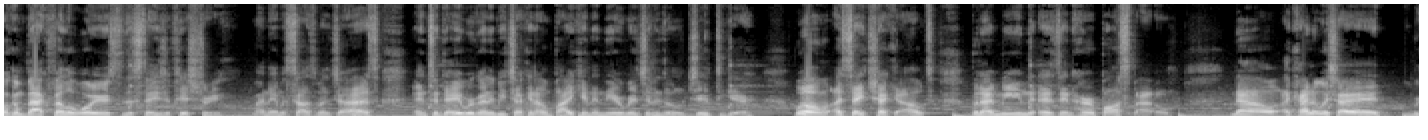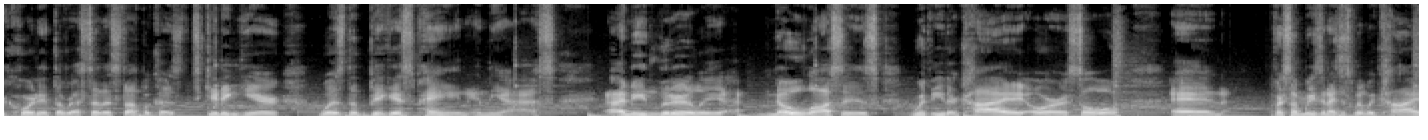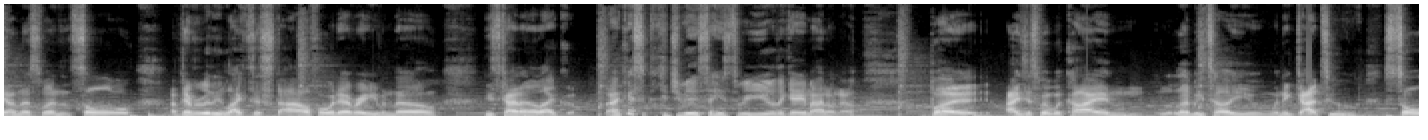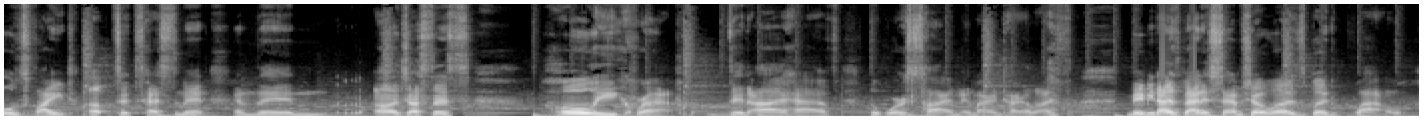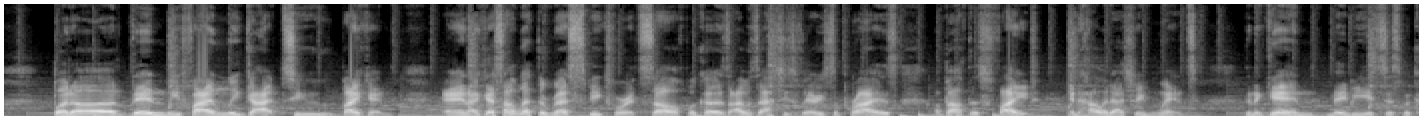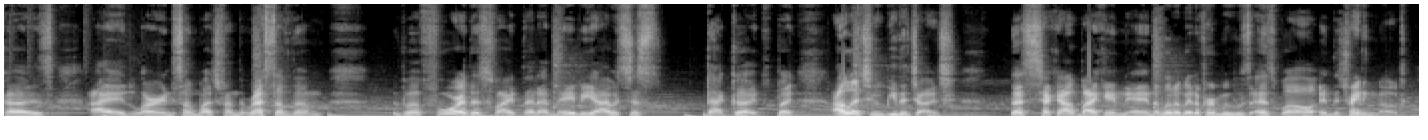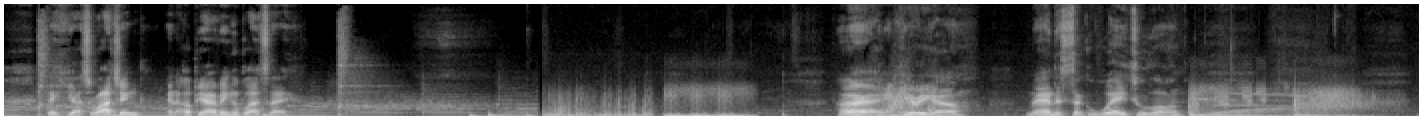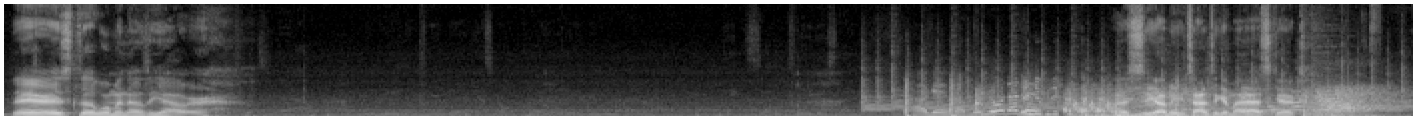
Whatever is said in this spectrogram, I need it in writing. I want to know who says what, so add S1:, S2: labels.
S1: Welcome back, fellow warriors, to the stage of history. My name is Kazama Jas, and today we're going to be checking out Baiken in the original Guilty Gear. Well, I say check out, but I mean as in her boss battle. Now, I kind of wish I had recorded the rest of this stuff because getting here was the biggest pain in the ass. I mean, literally, no losses with either Ky or Sol, and for some reason I just went with Ky on this one. Sol, I've never really liked his style for whatever, even though he's kind of like, I guess, could you really say he's 3U of the game? I don't know. But I just went with Ky, and let me tell you, when it got to Sol's fight up to Testament and then uh, Justice, holy crap, did I have the worst time in my entire life. Maybe not as bad as Samsho was, but wow. But uh, then we finally got to Baiken. And I guess I'll let the rest speak for itself because I was actually very surprised about this fight and how it actually went. Then again, maybe it's just because I learned so much from the rest of them before this fight that I, maybe I was just that good. But I'll let you be the judge. Let's check out Baiken and a little bit of her moves as well in the training mode. Thank you guys for watching, and I hope you're having a blessed day. Alright, here we go. Man, this took way too long. There's the woman of the hour. Let's see how many times I get my ass kicked.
